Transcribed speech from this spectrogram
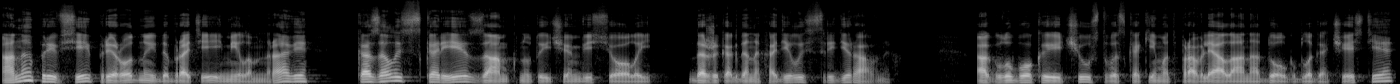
она при всей природной доброте и милом нраве казалась скорее замкнутой, чем веселой, даже когда находилась среди равных. А глубокое чувство, с каким отправляла она долг благочестия,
